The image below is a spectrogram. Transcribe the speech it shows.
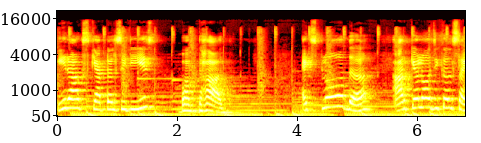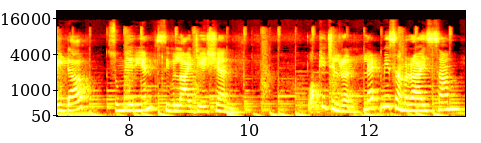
Iraq's capital city is Baghdad. Explore the archaeological site of Sumerian civilization. Okay, children, let me summarize some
